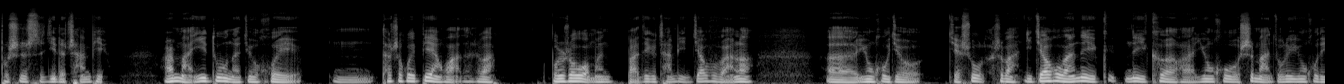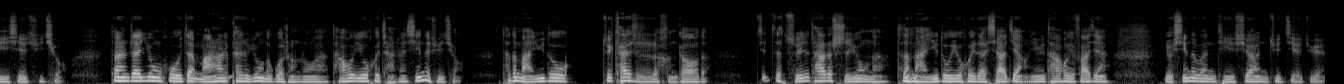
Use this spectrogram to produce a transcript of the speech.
不是实际的产品。而满意度呢，就会，嗯，它是会变化的，是吧？不是说我们把这个产品交付完了，呃，用户就结束了，是吧？你交付完那一刻那一刻的话，用户是满足了用户的一些需求，但是在用户在马上开始用的过程中啊，他会又会产生新的需求，他的满意度最开始是很高的。这这随着它的使用呢，它的满意度又会在下降，因为他会发现有新的问题需要你去解决，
